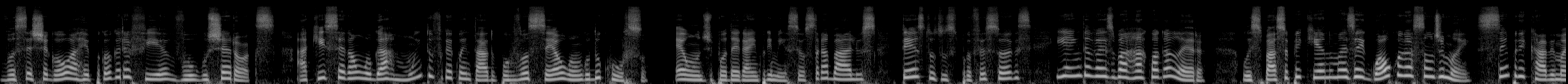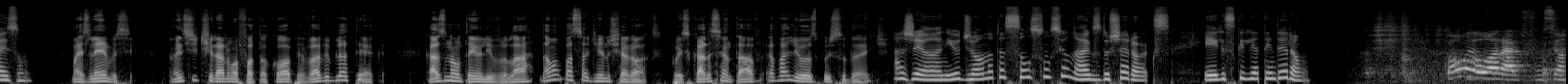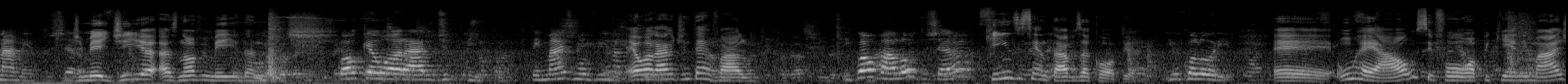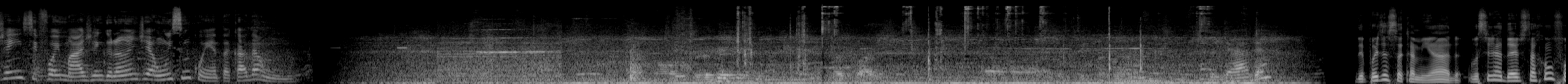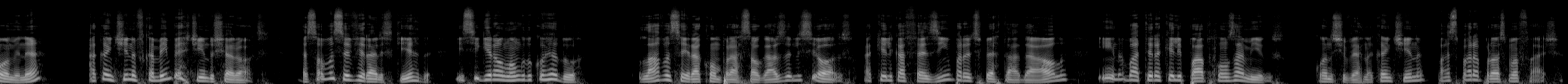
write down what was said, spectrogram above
Você chegou à reprografia vulgo Xerox. Aqui será um lugar muito frequentado por você ao longo do curso. É onde poderá imprimir seus trabalhos, textos dos professores e ainda vai esbarrar com a galera. O espaço é pequeno, mas é igual coração de mãe, sempre cabe mais um. Mas lembre-se, antes de tirar uma fotocópia, vá à biblioteca. Caso não tenha o livro lá, dá uma passadinha no Xerox, pois cada centavo é valioso para o estudante. A Jeane e o Jonathan são os funcionários do Xerox, eles que lhe atenderão. Qual é o horário de funcionamento do Xerox? De meio-dia às nove e meia da noite. Qual que é o horário de pico? Que tem mais movimento? É o horário de intervalo. E qual o valor do Xerox? 15 centavos a cópia. E o colorido? É um real se for uma pequena imagem, se for imagem grande é 1,50 cada uma. Obrigada. Depois dessa caminhada, você já deve estar com fome, né? A cantina fica bem pertinho do Xerox. É só você virar à esquerda e seguir ao longo do corredor. Lá você irá comprar salgados deliciosos, aquele cafezinho para despertar da aula e ainda bater aquele papo com os amigos. Quando estiver na cantina, passe para a próxima faixa.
